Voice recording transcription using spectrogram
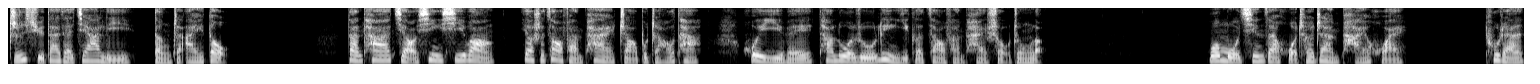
只许待在家里等着挨斗。但他侥幸希望，要是造反派找不着他，会以为他落入另一个造反派手中了。我母亲在火车站徘徊，突然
